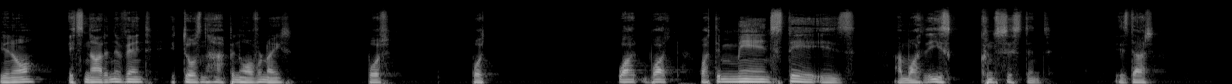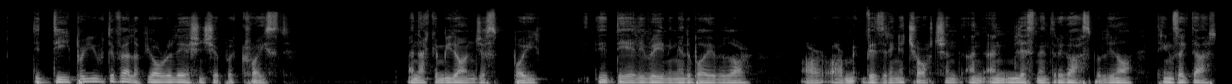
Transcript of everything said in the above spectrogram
you know. It's not an event. It doesn't happen overnight. But, but, what what what the mainstay is, and what is consistent, is that the deeper you develop your relationship with Christ, and that can be done just by daily reading of the Bible or or, or visiting a church and, and, and listening to the gospel, you know, things like that.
